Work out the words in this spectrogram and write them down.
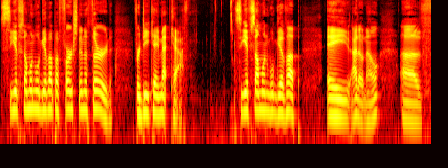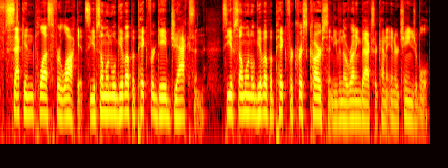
See if someone will give up a first and a third for DK Metcalf. See if someone will give up a I don't know a second plus for Lockett. See if someone will give up a pick for Gabe Jackson. See if someone will give up a pick for Chris Carson, even though running backs are kind of interchangeable.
